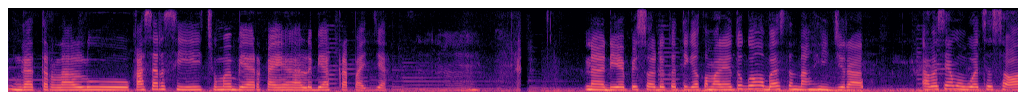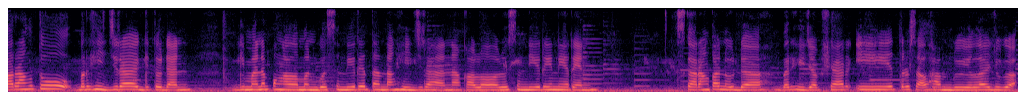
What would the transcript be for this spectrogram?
nggak terlalu kasar sih cuma biar kayak lebih akrab aja. Nah di episode ketiga kemarin itu gue ngebahas tentang hijrah. Apa sih yang membuat seseorang tuh berhijrah gitu dan gimana pengalaman gue sendiri tentang hijrah? Nah kalau lu sendiri nih Rin sekarang kan udah berhijab syari terus alhamdulillah juga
